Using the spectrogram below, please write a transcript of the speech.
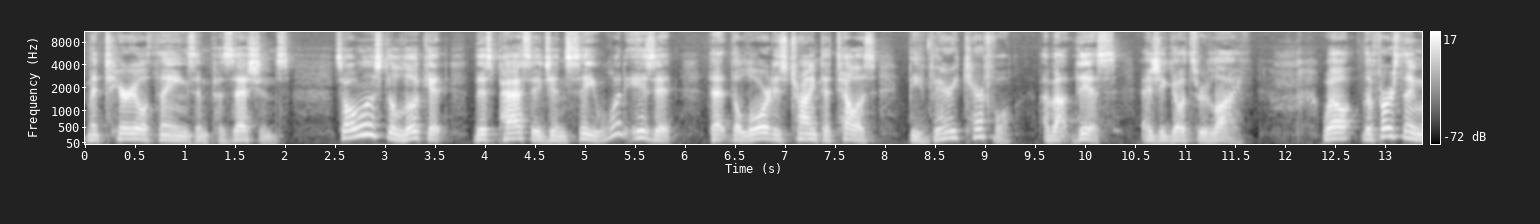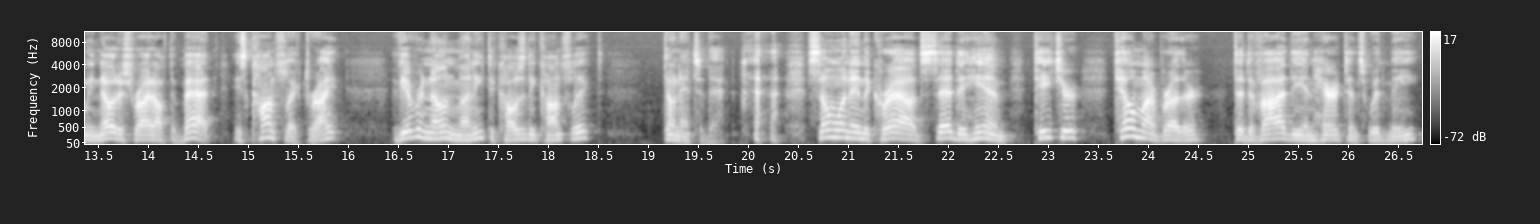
material things and possessions. So I want us to look at this passage and see what is it that the Lord is trying to tell us. Be very careful about this as you go through life. Well, the first thing we notice right off the bat is conflict, right? Have you ever known money to cause any conflict? Don't answer that. Someone in the crowd said to him, Teacher, tell my brother to divide the inheritance with me.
